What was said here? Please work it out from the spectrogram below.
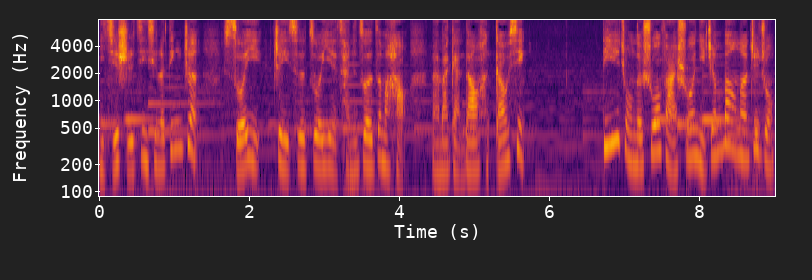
你及时进行了订正，所以这一次的作业才能做得这么好，妈妈感到很高兴。第一种的说法说你真棒呢，这种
